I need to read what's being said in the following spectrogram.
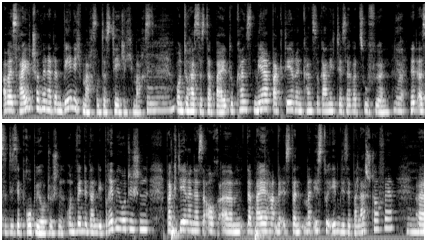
aber es reicht schon, wenn du dann wenig machst und das täglich machst mhm. und du hast es dabei. Du kannst mehr Bakterien, kannst du gar nicht dir selber zuführen. Ja. Nicht? Also diese probiotischen. Und wenn du dann die präbiotischen Bakterien hast auch ähm, dabei haben, ist dann, man isst du eben diese Ballaststoffe, mhm. äh,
